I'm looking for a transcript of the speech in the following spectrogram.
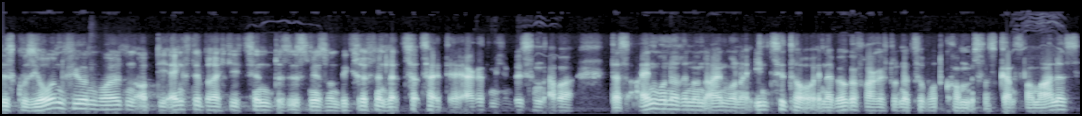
Diskussionen führen wollten. Ob die Ängste berechtigt sind, das ist mir so ein Begriff in letzter Zeit, der ärgert mich ein bisschen. Aber dass Einwohnerinnen und Einwohner in Zittau in der Bürgerfragestunde zu Wort kommen, ist was ganz Normales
